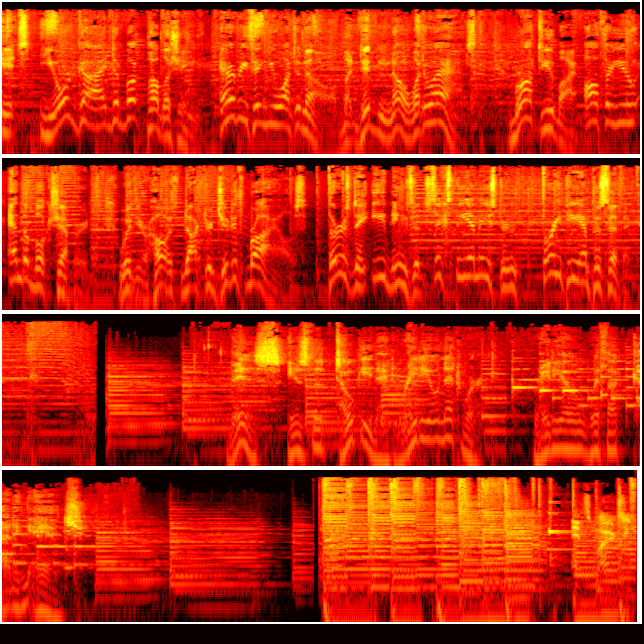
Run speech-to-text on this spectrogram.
It's your guide to book publishing. Everything you want to know but didn't know what to ask. Brought to you by Author You and the Book Shepherd with your host, Dr. Judith Briles. Thursday evenings at 6 p.m. Eastern, 3 p.m. Pacific. This is the TogiNet Radio Network, radio with a cutting edge. It's words you never heard.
